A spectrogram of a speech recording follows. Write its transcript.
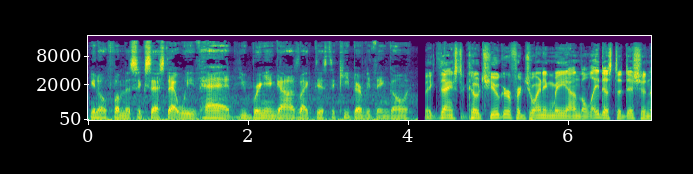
you know, from the success that we've had, you bring in guys like this to keep everything going. Big thanks to Coach Huger for joining me on the latest edition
